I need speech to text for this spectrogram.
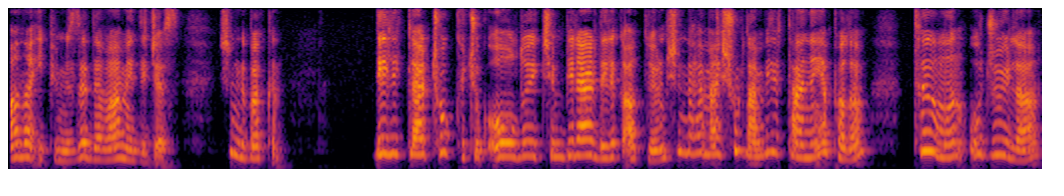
ana ipimizle devam edeceğiz. Şimdi bakın delikler çok küçük olduğu için birer delik atlıyorum. Şimdi hemen şuradan bir tane yapalım. Tığımın ucuyla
